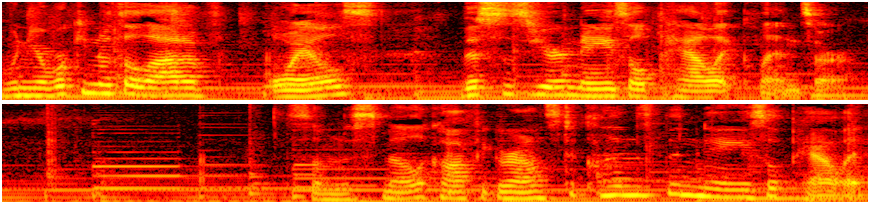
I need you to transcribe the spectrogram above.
When you're working with a lot of oils, this is your nasal palate cleanser. So I'm going to smell coffee grounds to cleanse the nasal palate.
